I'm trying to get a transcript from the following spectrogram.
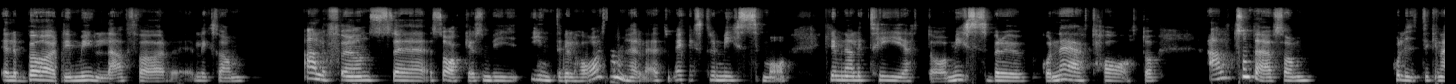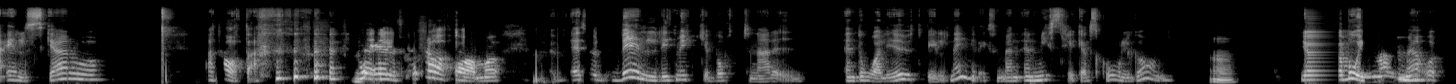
eller bördig mylla för liksom allsköns eh, saker som vi inte vill ha i samhället. Extremism och kriminalitet och missbruk och näthat och allt sånt där som politikerna älskar och att hata. jag älskar att prata om. Och, alltså, väldigt mycket bottnar i en dålig utbildning, liksom, en, en misslyckad skolgång. Mm. Jag bor i Malmö mm. och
